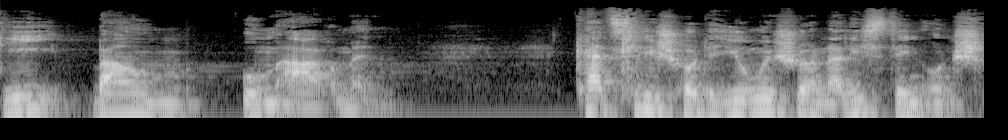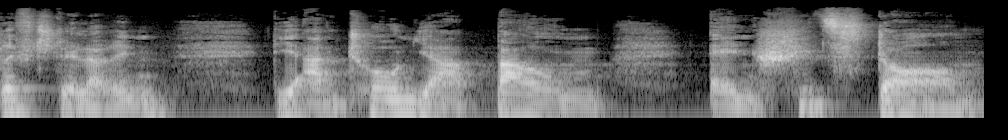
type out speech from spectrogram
die Baum umarmen. Kürzlich hat die junge Journalistin und Schriftstellerin, die Antonia Baum, ein Shitstorm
